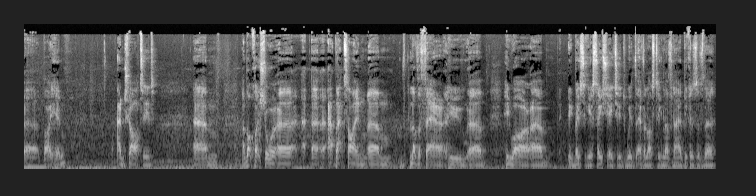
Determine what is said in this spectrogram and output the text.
uh, by him and charted. Um, I'm not quite sure. Uh, uh, at that time, um, Love Affair, who uh, who are um, basically associated with Everlasting Love now because of the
